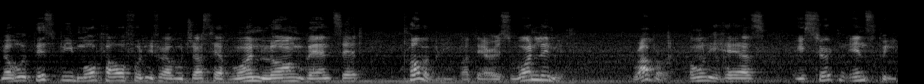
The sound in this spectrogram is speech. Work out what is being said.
Now, would this be more powerful if I would just have one long band set? Probably, but there is one limit. Rubber only has a certain end speed.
